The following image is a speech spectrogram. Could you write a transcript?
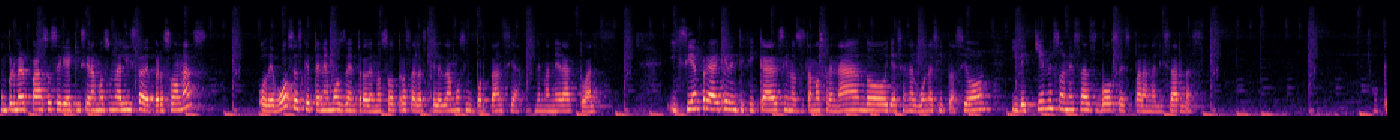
Un primer paso sería que hiciéramos una lista de personas o de voces que tenemos dentro de nosotros a las que les damos importancia de manera actual. Y siempre hay que identificar si nos estamos frenando, ya sea en alguna situación, y de quiénes son esas voces para analizarlas. ¿Ok?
